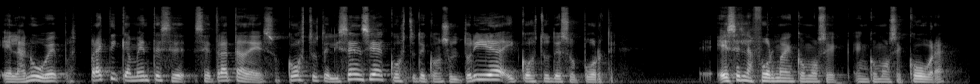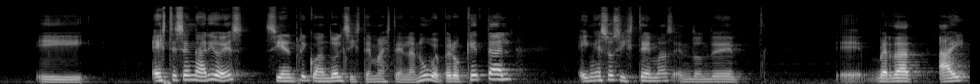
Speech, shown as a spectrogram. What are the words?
en la nube, pues prácticamente se, se, trata de eso, costos de licencia, costos de consultoría y costos de soporte. Esa es la forma en cómo se, en cómo se cobra y, este escenario es siempre y cuando el sistema esté en la nube, pero ¿qué tal en esos sistemas en donde, eh, verdad, hay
